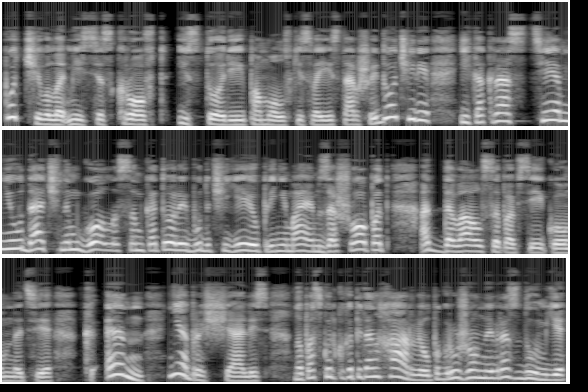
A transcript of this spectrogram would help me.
подчивала миссис Крофт историей помолвки своей старшей дочери и как раз тем неудачным голосом, который, будучи ею принимаем за шепот, отдавался по всей комнате. К Энн не обращались, но поскольку капитан Харвилл, погруженный в раздумье,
